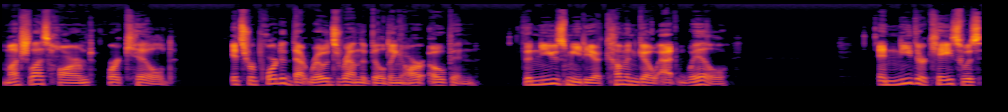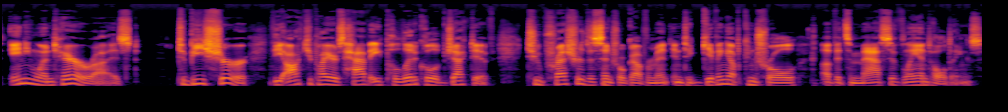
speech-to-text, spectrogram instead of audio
much less harmed or killed. It's reported that roads around the building are open. The news media come and go at will. In neither case was anyone terrorized. To be sure, the occupiers have a political objective to pressure the central government into giving up control of its massive landholdings.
